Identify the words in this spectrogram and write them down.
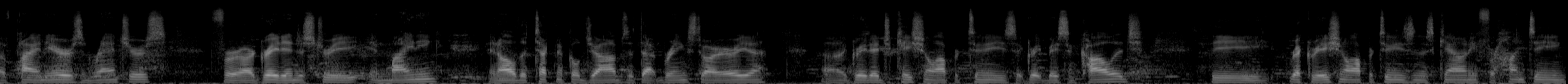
of pioneers and ranchers, for our great industry in mining and all the technical jobs that that brings to our area, uh, great educational opportunities at Great Basin College, the recreational opportunities in this county for hunting,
